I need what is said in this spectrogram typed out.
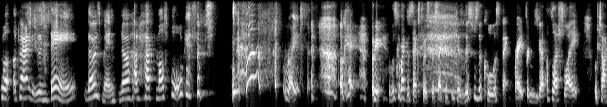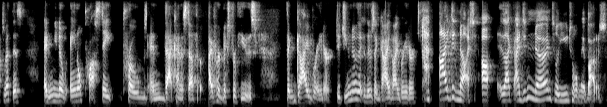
Well, apparently then they, those men, know how to have multiple orgasms. right? Okay, okay. Let's go back to sex toys for a second because this was the coolest thing, right? For you got the fleshlight. We've talked about this, and you know, anal prostate probes and that kind of stuff. I've heard mixed reviews. The guy vibrator. Did you know that there's a guy vibrator? I did not. Uh, like, I didn't know until you told me about it.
